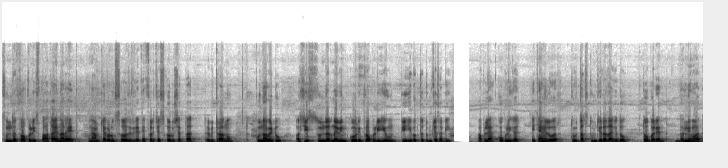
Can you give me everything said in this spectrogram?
सुंदर प्रॉपर्टीज पाहता येणार आहेत आणि आमच्याकडून सहजरित्या ते परचेस करू शकतात. तर मित्रांनो पुन्हा भेटू अशीच सुंदर नवीन कोरी प्रॉपर्टी घेऊन. तीही फक्त तुमच्यासाठी आपल्या कोकणीघर हे चॅनलवर तुर्तास तुमची रजा घेतो. तोपर्यंत धन्यवाद.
